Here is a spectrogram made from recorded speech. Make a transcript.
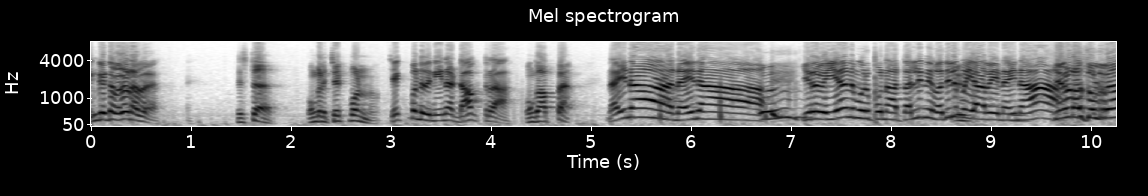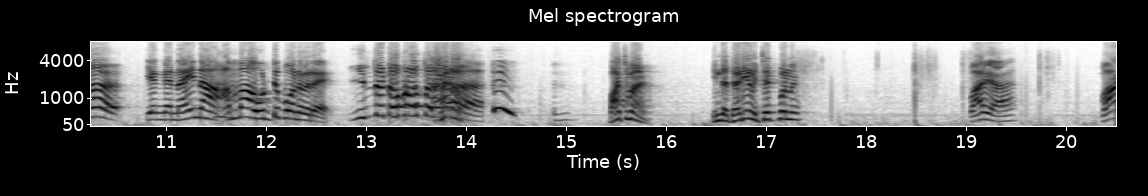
எங்கிட்ட விளையாடாத. மிஸ்டர் உங்களை செக் பண்ணணும். செக் பண்ணது நீனா டாக்டரா உங்க அப்பன். நைனா நைனா. இரவு ஏழு முறுப்பு நான் தள்ளி பதில் பையாவே நைனா. என்னடா சொல்ற? எங்க நைனா அம்மா விட்டு போனவரு. இந்த டபரா தலையா வாட்ச்மேன் இந்த தடியனை செக் பண்ணு. வாயா? வா.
